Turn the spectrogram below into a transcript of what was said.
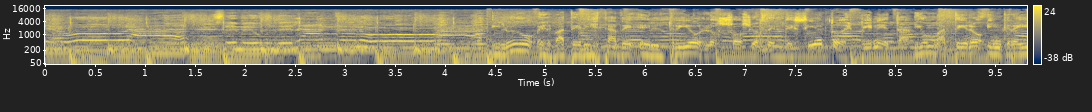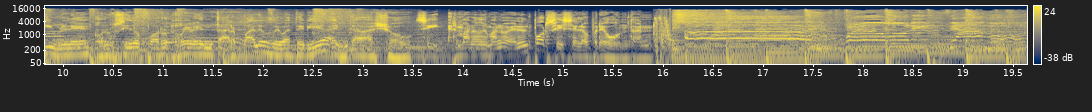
y ahora, se me hunde la. Y luego el baterista de el trío Los Socios del Desierto de Spinetta y un batero increíble conocido por reventar palos de batería en cada show. Sí, hermano de Manuel, por si se lo preguntan. Hoy puedo morir de amor.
